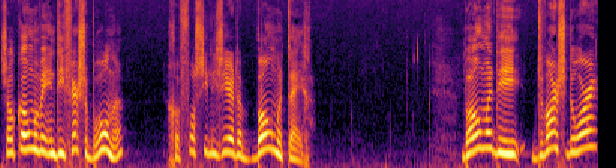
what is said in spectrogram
Zo komen we in diverse bronnen gefossiliseerde bomen tegen. Bomen die dwars door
